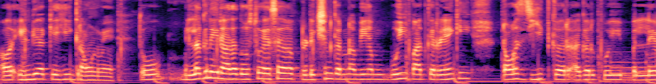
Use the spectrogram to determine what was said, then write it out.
और इंडिया के ही ग्राउंड में। तो लग नहीं रहा था दोस्तों, ऐसा प्रडिक्शन करना भी हम वही बात कर रहे हैं कि टॉस जीत कर अगर कोई बल्ले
